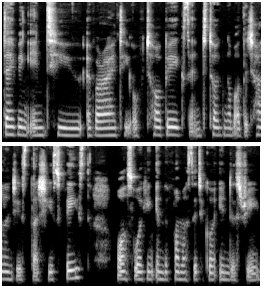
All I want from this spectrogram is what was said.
diving into a variety of topics and talking about the challenges that she's faced whilst working in the pharmaceutical industry,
